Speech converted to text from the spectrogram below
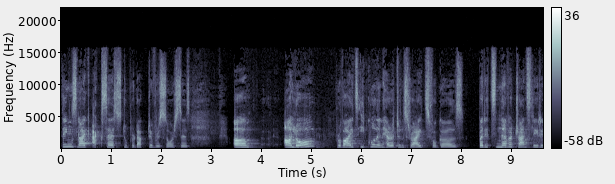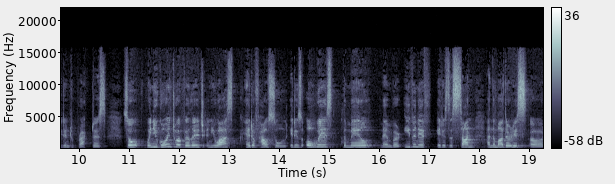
things like access to productive resources. Um, our law provides equal inheritance rights for girls, but it's never translated into practice. So when you go into a village and you ask head of household, it is always the male member, even if it is the son and the mother is uh,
